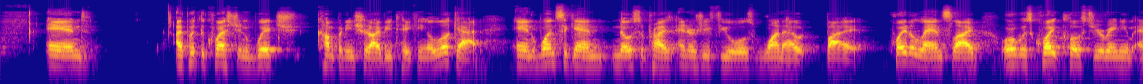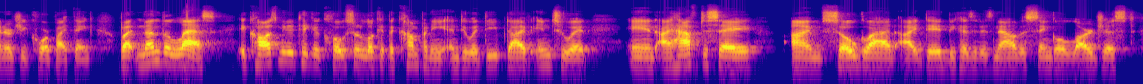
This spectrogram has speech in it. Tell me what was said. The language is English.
And I put the question, which company should I be taking a look at? And once again, no surprise, Energy Fuels won out by quite a landslide, or it was quite close to Uranium Energy Corp, I think. But nonetheless, it caused me to take a closer look at the company and do a deep dive into it. And I have to say, I'm so glad I did because it is now the single largest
